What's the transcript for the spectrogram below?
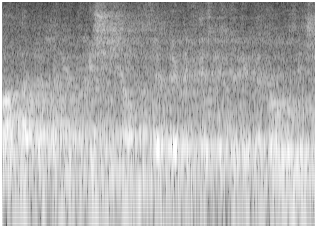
Landa Cătălin Chișinău. Se pregătește de către 20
